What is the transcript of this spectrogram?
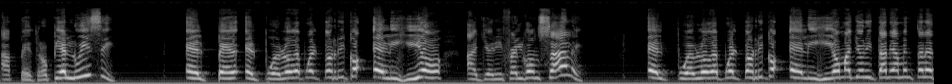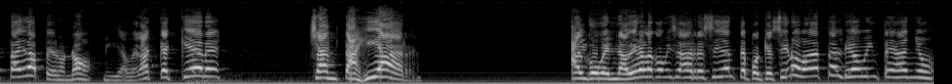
a Pedro Pierluisi el, el pueblo de Puerto Rico eligió a Jennifer González. El pueblo de Puerto Rico eligió mayoritariamente la estadía, pero no, ni de verdad que quiere chantajear al gobernador y a la comisaria residente, porque si no van a estar 10 o 20 años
